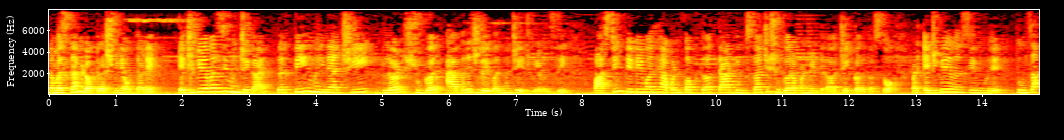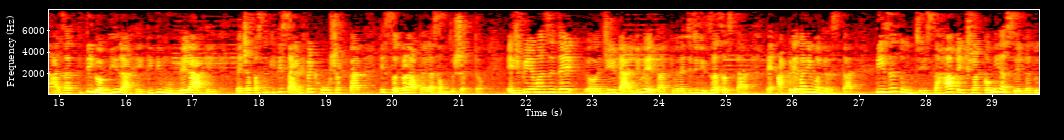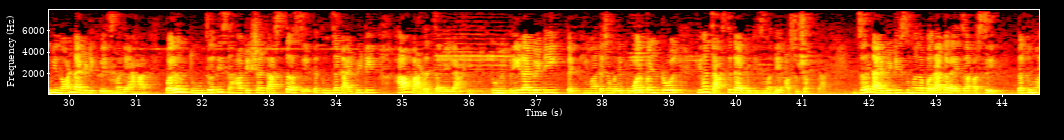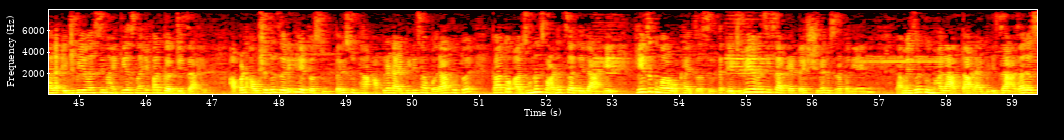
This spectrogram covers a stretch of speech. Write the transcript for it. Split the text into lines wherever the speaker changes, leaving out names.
नमस्कार मी doctor Ashwini Autade. H B A one C म्हणजे काय? तर तीन महिन्याची ब्लड शुगर ऍव्हरेज लेवल म्हणजे एचबीएवनसी फास्टिंग पीपी मध्ये आपण फक्त त्या दिवसाची शुगर आपण चेक करत असतो. पण एचबीएवनसीमुळे तुमचा आजार किती गंभीर आहे किती मुडलेला आहे त्याच्यापासून किती साईड इफेक्ट होऊ शकतात हे सगळं आपल्याला समजू शकतं. एचबीएवनसी जे अ, जे व्हॅल्यू येतात किंवा त्याचे जे रिझल्ट असतात ते आकडेवारीमध्ये असतात. ती जर तुमची सहा पेक्षा कमी असेल तर तुम्ही नॉन डायबेटिक फेजमध्ये आहात. परंतु जर ती सहा पेक्षा जास्त असेल तर तुमचा डायबिटीज हा वाढत चाललेला आहे. तुम्ही प्री डायबिटिक किंवा त्याच्यामध्ये पुअर कंट्रोल किंवा जास्त डायबिटीजमध्ये असू शकता. जर डायबिटीज तुम्हाला बरा करायचा असेल तर तुम्हाला एचबीएवनसी माहिती असणं हे फार गरजेचं आहे. आपण औषधं जरी घेत असू तरी सुद्धा आपला डायबिटीज हा बरा होतोय का तो अजूनच वाढत चाललेला आहे हे जर तुम्हाला ओळखायचं असेल तर एचबीएमसी सारख्या टेस्ट शिवाय दुसरा पर्याय नाही. त्यामुळे जर तुम्हाला आता डायबिटीजचा आजार असेल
